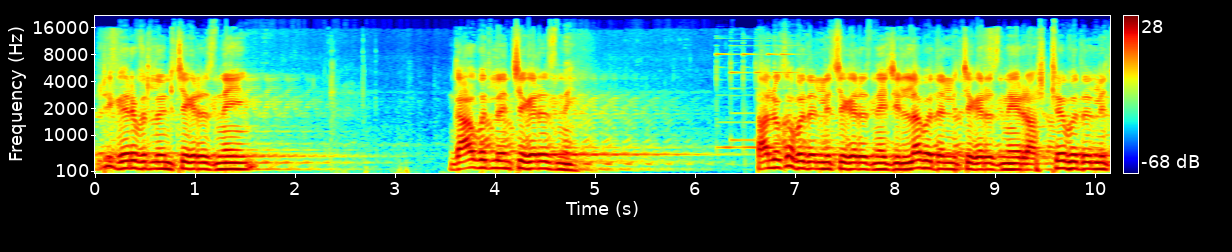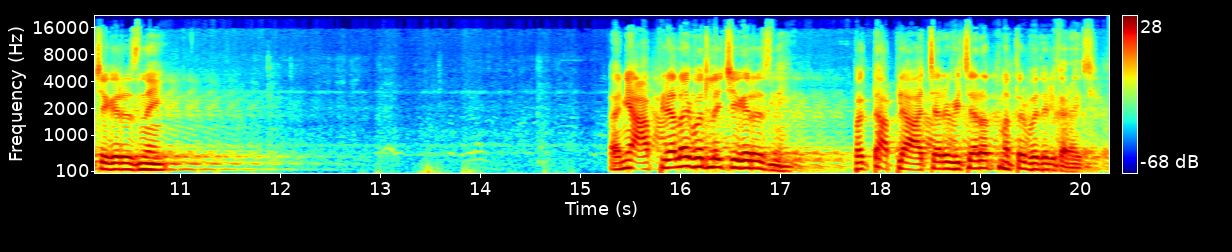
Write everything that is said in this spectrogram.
साठी घर बदलण्याची गरज नाही. गाव बदलण्याची गरज नाही. तालुका बदलण्याची गरज नाही. जिल्हा बदलण्याची गरज नाही. राष्ट्र बदलण्याची गरज नाही. आणि आपल्यालाही बदलायची गरज नाही. फक्त आपल्या आचार विचारात मात्र बदल करायचे.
